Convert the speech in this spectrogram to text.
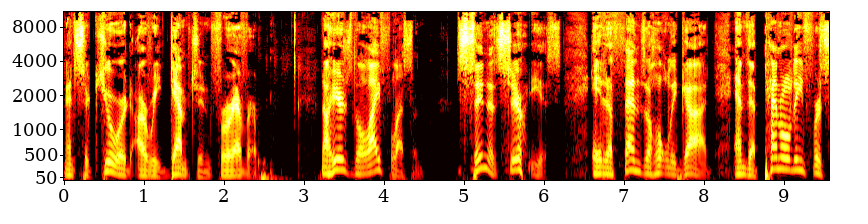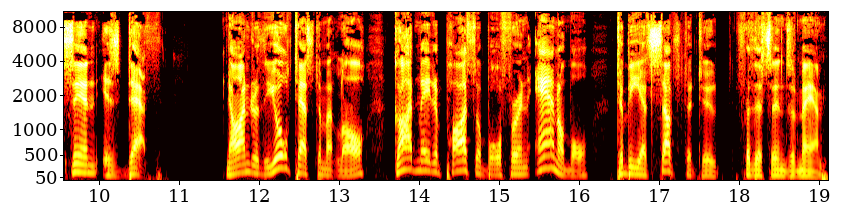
and secured our redemption forever." Now here's the life lesson. Sin is serious. It offends a holy God, and the penalty for sin is death. Now, under the Old Testament law, God made it possible for an animal to be a substitute for the sins of man.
